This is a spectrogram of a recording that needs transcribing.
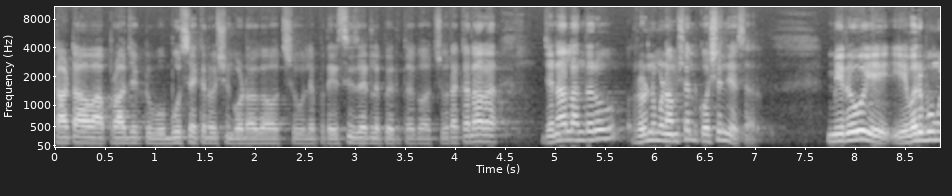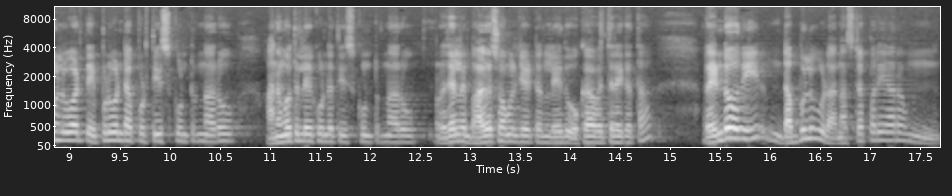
టాటా ఆ ప్రాజెక్టు భూసేకరణ విషయం గొడవ కావచ్చు లేకపోతే ఎస్సీజెడ్ల పేరుతో కావచ్చు రకరకాల జనాలందరూ రెండు మూడు అంశాలు క్వశ్చన్ చేశారు. మీరు ఎవరి భూములు పడితే ఎప్పుడు అంటే అప్పుడు తీసుకుంటున్నారు? అనుమతి లేకుండా తీసుకుంటున్నారు? ప్రజల్ని భాగస్వాములు చేయటం లేదు? ఒక వ్యతిరేకత? రెండోది డబ్బులు కూడా నష్టపరిహారం.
